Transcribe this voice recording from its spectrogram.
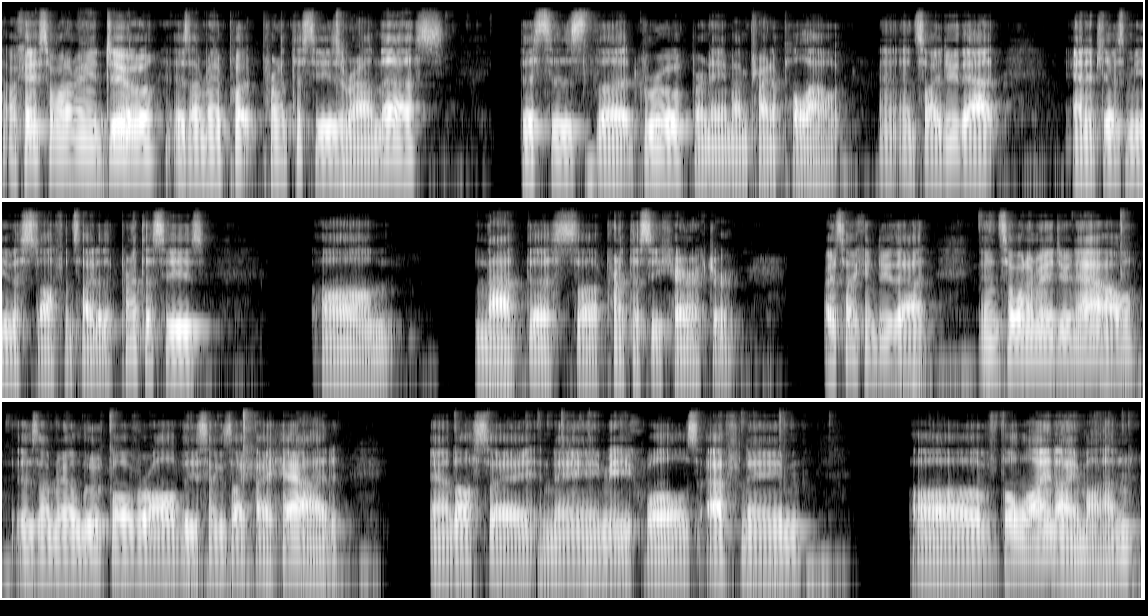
Okay, so what I'm going to do is I'm going to put parentheses around this. This is the group or name I'm trying to pull out. And, and so I do that, and it gives me the stuff inside of the parentheses, um, not this uh, parenthesis character. Right, so I can do that. And so what I'm going to do now is I'm going to loop over all of these things like I had, and I'll say name equals fname of the line I'm on.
